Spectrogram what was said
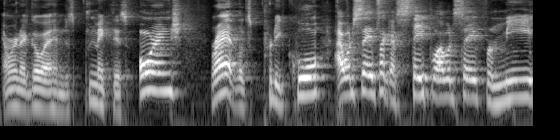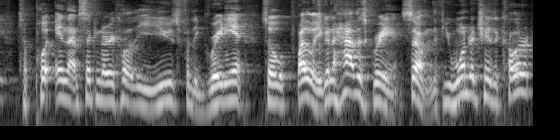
And we're going to go ahead and just make this orange right? It looks pretty cool. I would say it's like a staple, I would say, for me to put in that secondary color that you use for the gradient. So, by the way, you're going to have this gradient. So, if you want to change the color,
